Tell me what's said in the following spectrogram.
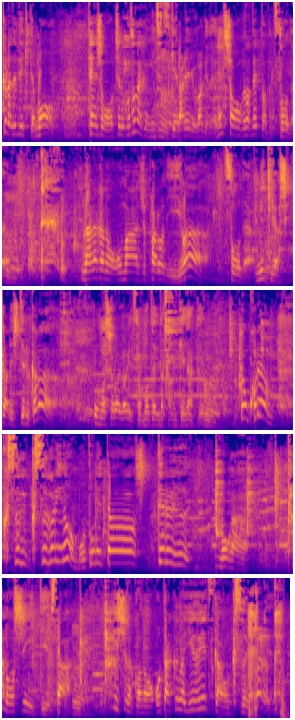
くら出てきてもテンションが落ちることなく見続けられるわけだよね、ショーン・オブ・ザ・デッドだってそうだよ、何らかのオマージュパロディはそうだよ。ミキがしっかりしてるから面白いわけですよ。元ネタ関係なく、でもこれはくすくすぐりの元ネタ知ってるのが楽しいっていうさ、一種のこのオタクの優越感をくすぐるっていう。ね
